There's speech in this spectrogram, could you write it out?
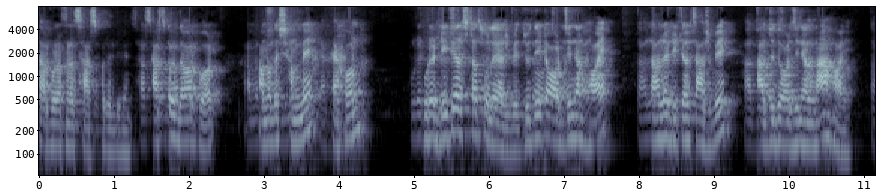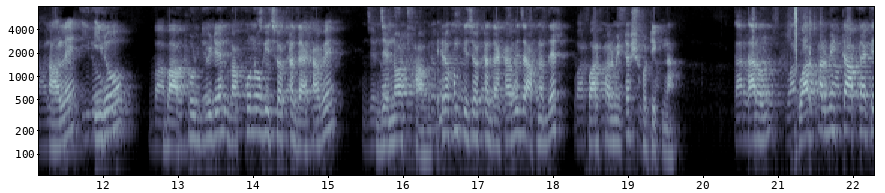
তারপর আপনারা সার্চ করে দিবেন। সার্চ করে দেওয়ার পর আমাদের সামনে এখন পুরো ডিটেলসটা চলে আসবে। যদি এটা অরিজিনাল হয় তাহলে ডিটেলস আসবে। আর যদি অরিজিনাল না হয় তাহলে ইরো বা ফুড বিডেন বা কোনো কিছু একটা দেখাবে যে নট ফাউন্ড এরকম কিছু একটা দেখাবে যে আপনাদের ওয়ার্ক পারমিটটা সঠিক না কারণ ওয়ার্ক পারমিটটা আপনাকে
